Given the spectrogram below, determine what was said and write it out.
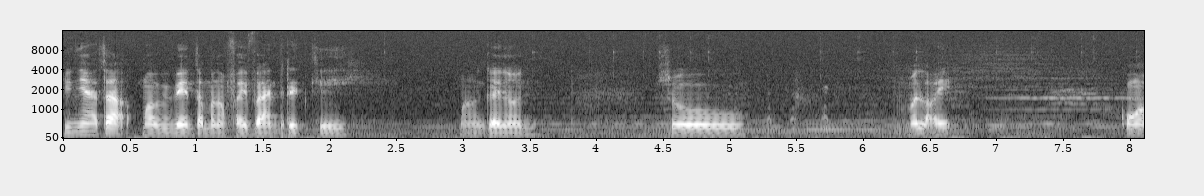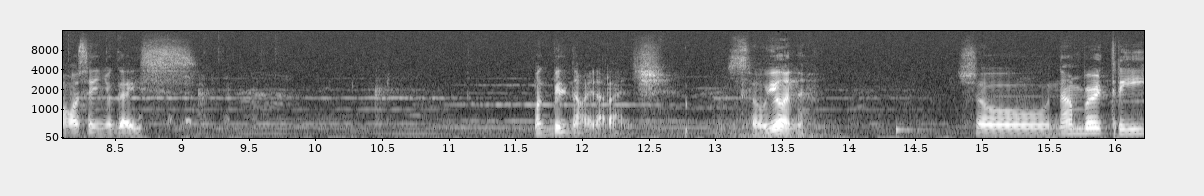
Yun yata, mabibenta mo ng 500k. Mga ganon. So, malaki. Kung ako sa inyo guys, mag-build na kayo na ranch. So, yun. So, number 3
